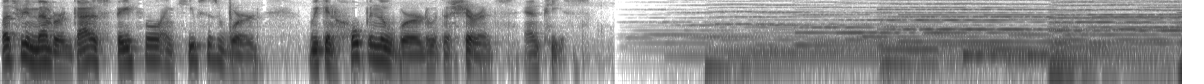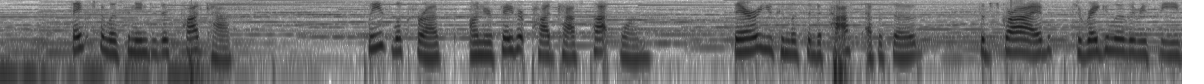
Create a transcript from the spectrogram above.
Let's remember God is faithful and keeps His word. We can hope in the word with assurance and peace. Thanks for listening to this podcast. Please look for us on your favorite podcast platform. There you can listen to past episodes, Subscribe to regularly receive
